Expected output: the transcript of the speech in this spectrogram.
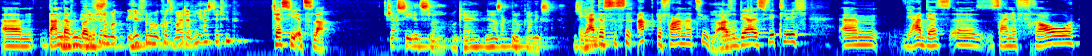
ähm, dann und darüber... Hilf mir, noch mal, hilf mir noch mal kurz weiter, wie heißt der Typ? Jesse Itzler. Jesse Itzler, okay. Ja, sagt mir noch gar nichts. Ja, das ist ein abgefahrener Typ. Aha. Also der ist wirklich, ähm, ja, der ist, äh, seine Frau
